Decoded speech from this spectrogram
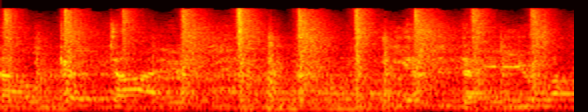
no good time. Yesterday you were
